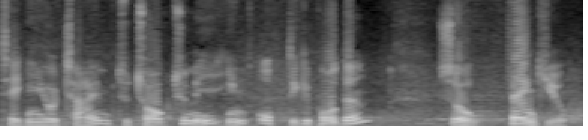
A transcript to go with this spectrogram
taking your time to talk to me in Optikerpodden. So thank you.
